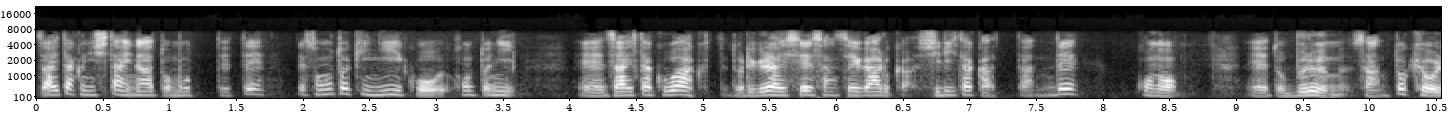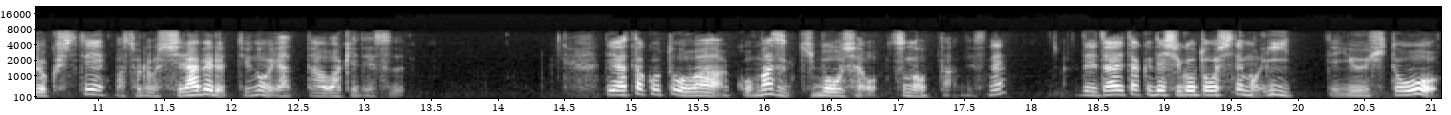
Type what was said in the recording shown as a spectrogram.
在宅にしたいなと思っててでその時にこう本当に、えー、在宅ワークってどれぐらい生産性があるか知りたかったんでこの、えーと、ブルームさんと協力して、まあ、それを調べるっていうのをやったわけです。でやったことはこうまず希望者を募ったんですね。で在宅で仕事をしてもいいっていう人を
